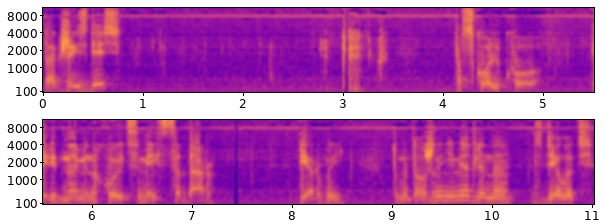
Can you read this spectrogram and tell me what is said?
Также и здесь, поскольку перед нами находится месяц Адар, первый, то мы должны немедленно сделать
